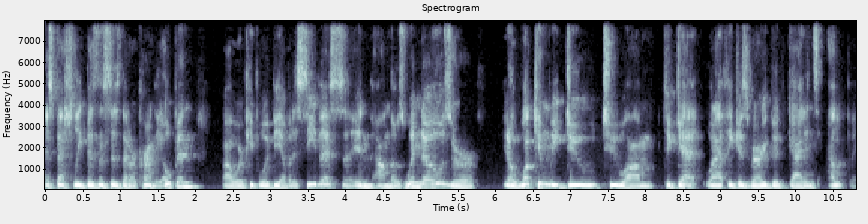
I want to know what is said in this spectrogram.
especially businesses that are currently open, uh, where people would be able to see this in on those windows, or you know, what can we do to um, to get what I think is very good guidance out there.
